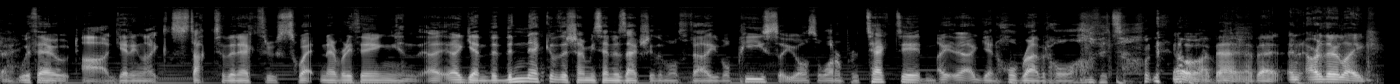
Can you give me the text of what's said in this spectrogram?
okay. without uh, getting like stuck to the neck through sweat and everything. And uh, again, the, the neck of the shamisen is actually the most valuable piece, so you also want to protect it. I, again, whole rabbit hole of its own. oh, I bet, I bet. And are there like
